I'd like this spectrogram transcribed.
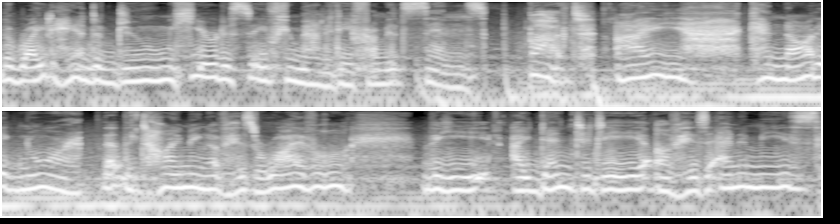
the right hand of doom here to save humanity from its sins. But I cannot ignore that the timing of his arrival, the identity of his enemies,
